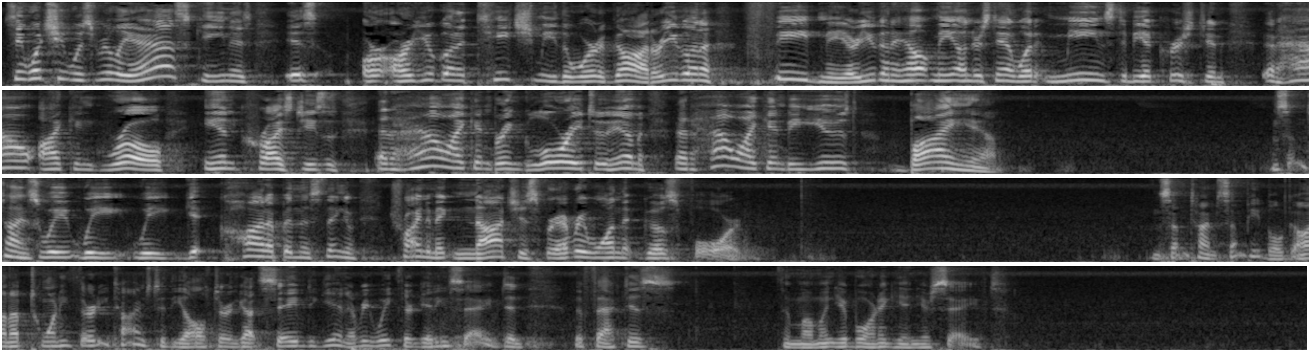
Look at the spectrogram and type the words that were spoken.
See, what she was really asking is, is or are you going to teach me the Word of God? Are you going to feed me? Are you going to help me understand what it means to be a Christian and how I can grow in Christ Jesus and how I can bring glory to Him and how I can be used by Him? And sometimes we, we, we get caught up in this thing of trying to make notches for everyone that goes forward. And sometimes some people have gone up 20, 30 times to the altar and got saved again. Every week they're getting saved. And the fact is, the moment you're born again, you're saved.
